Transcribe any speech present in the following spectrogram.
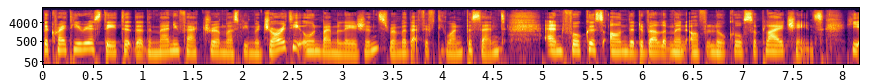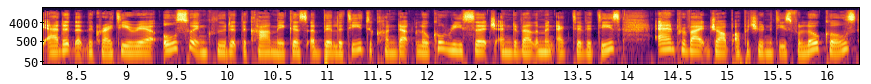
the criteria stated that the manufacturer must be majority owned by Malaysians, remember that 51%, and focus on the development of local supply chains. He added that the criteria also included the car maker's ability to conduct local research and development activities and provide job opportunities for locals.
